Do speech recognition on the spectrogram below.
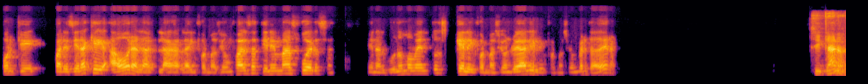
porque pareciera que ahora la, la, información falsa tiene más fuerza en algunos momentos que la información real y la información verdadera. Sí, claro,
